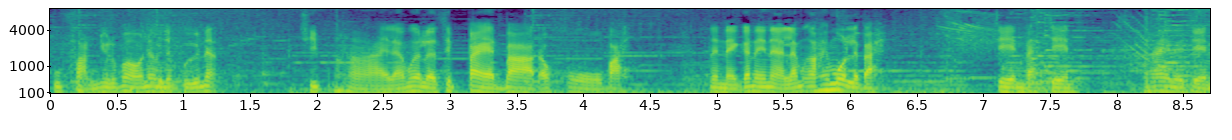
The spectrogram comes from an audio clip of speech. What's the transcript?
กูฝันอยู่หรือเปล่าเนี่ยมันจะฟื้นอะชิปหายแล้วเมื่อเหลือ18 บาทโอ้โหไปไหนๆก็ไหนๆแล้วมึงเอาให้หมดเลยไป เจนไปเจนให้เลยเจน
